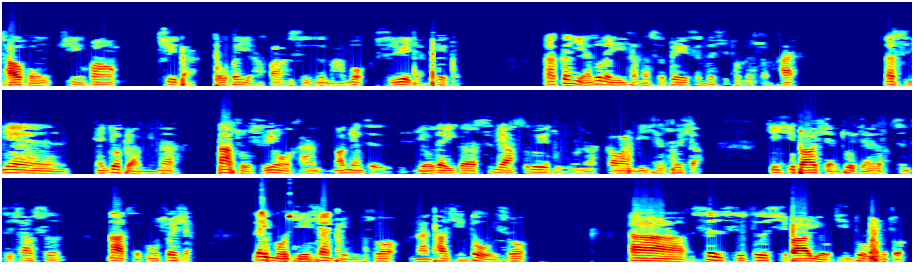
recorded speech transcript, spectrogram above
潮红、心慌、气短、头昏眼花、四肢麻木、食欲减退等。那更严重的影响呢，是对生殖系统的损害。那实验研究表明呢，大鼠食用含毛棉籽油的一个饲料四个月左右呢，睾丸明显缩小，精细胞显著减少甚至消失，那子宫缩小，内膜结腺体萎缩，卵巢轻度萎缩。啊，肾实质细胞有轻度浮肿。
